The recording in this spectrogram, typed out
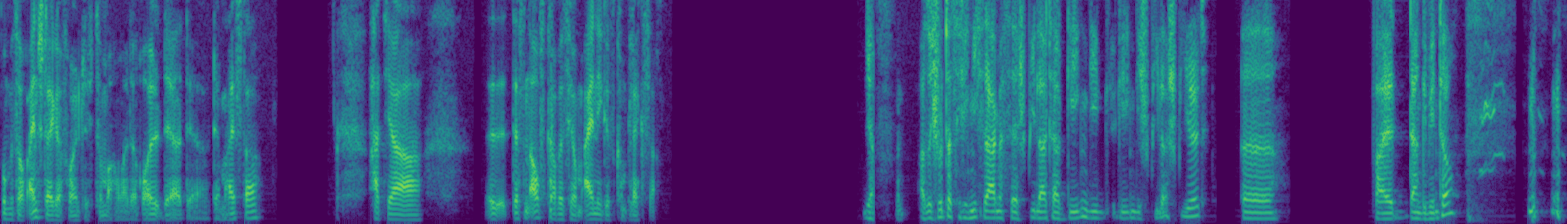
Um es auch einsteigerfreundlich zu machen, weil der Roll, der, der, der Meister hat ja äh, dessen Aufgabe ist ja um einiges komplexer. Ja, also ich würde tatsächlich nicht sagen, dass der Spielleiter gegen die gegen die Spieler spielt, äh, weil dann gewinnt er.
